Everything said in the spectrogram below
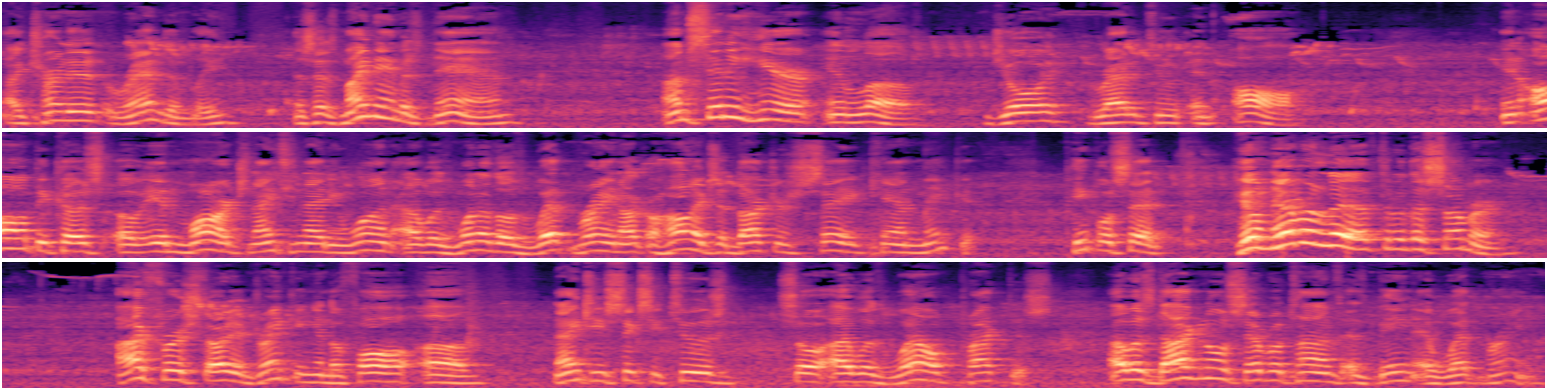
I turned it randomly. It says, My name is Dan. I'm sitting here in love, joy, gratitude, and awe. In awe because of in March 1991, I was one of those wet brain alcoholics that doctors say can't make it. People said, He'll never live through the summer. I first started drinking in the fall of 1962, so I was well practiced. I was diagnosed several times as being a wet brain.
